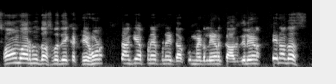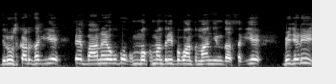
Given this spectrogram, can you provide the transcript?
ਸੋਮਵਾਰ ਨੂੰ 10 ਵਜੇ ਇਕੱਠੇ ਹੋਣ ਤਾਂ ਕਿ ਆਪਣੇ ਆਪਣੇ ਡਾਕੂਮੈਂਟ ਲੈਣ ਕਾਗਜ਼ ਲੈਣ ਇਹਨਾਂ ਦਾ ਜਲੂਸ ਕੱਢ ਸਕੀਏ ਤੇ ਮਾਨਯੋਗ ਮੁੱਖ ਮੰਤਰੀ ਭਗਵੰਤ ਮਾਨ ਜੀ ਨੂੰ ਦੱਸ ਸਕੀਏ ਵੀ ਜਿਹੜੀ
